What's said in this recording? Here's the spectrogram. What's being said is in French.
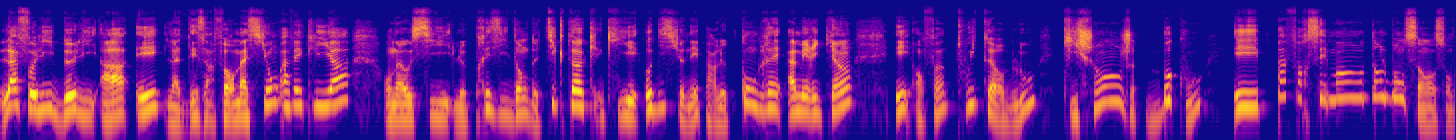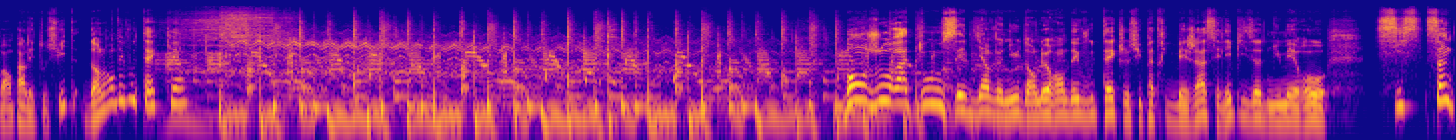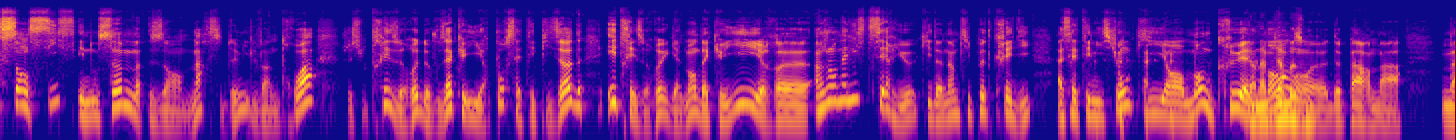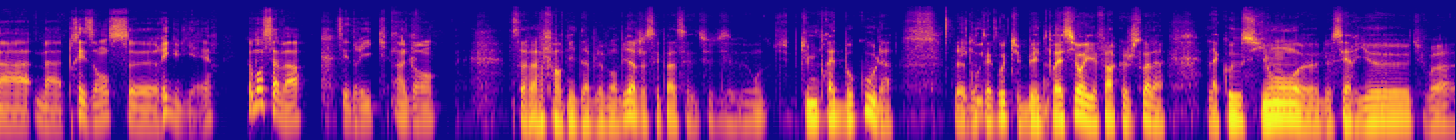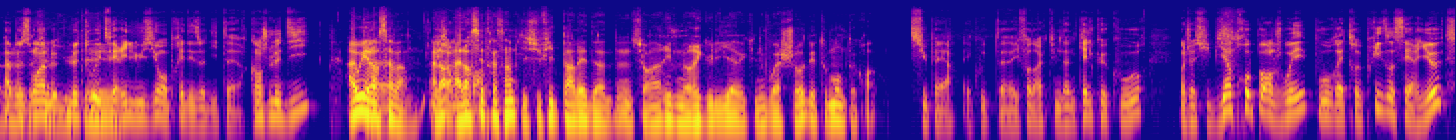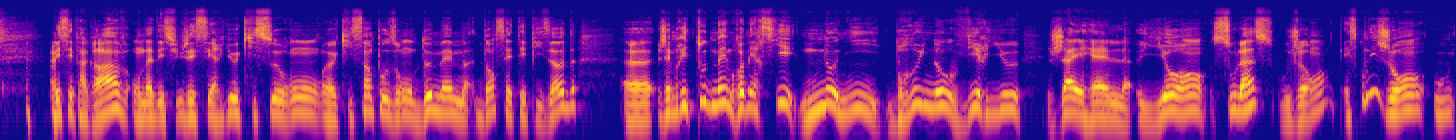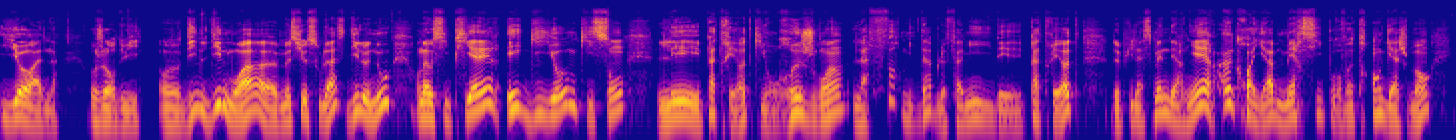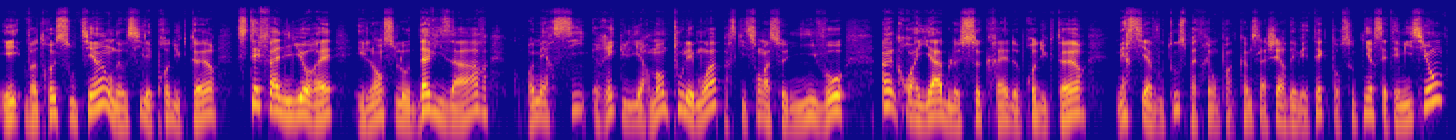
La folie de l'IA et la désinformation avec l'IA. On a aussi le président de TikTok qui est auditionné par le Congrès américain. Et enfin, Twitter Blue qui change beaucoup et pas forcément dans le bon sens. On va en parler tout de suite dans le rendez-vous tech. Bonjour à tous et bienvenue dans le rendez-vous tech. Je suis Patrick Béja, c'est l'épisode numéro 6, 506 et nous sommes en mars 2023. Je suis très heureux de vous accueillir pour cet épisode et très heureux également d'accueillir euh, un journaliste sérieux qui donne un petit peu de crédit à cette émission qui en manque cruellement euh, de par ma, ma, ma présence euh, régulière. Comment ça va, Cédric, un grand? Ça va formidablement bien. Je sais pas, tu, tu, me prêtes beaucoup là. De tout à coup, tu mets une pression. Il va falloir que je sois la, la caution, euh, le sérieux, tu vois. A besoin, le, tout est de faire illusion auprès des auditeurs. Quand je le dis. Ah oui, alors ça euh, va. Alors, alors c'est très simple. Il suffit de parler sur un rythme régulier avec une voix chaude et tout le monde te croit. Super. Écoute, euh, il faudra que tu me donnes quelques cours. Moi, je suis bien trop enjoué pour être pris au sérieux, mais c'est pas grave. On a des sujets sérieux qui seront, euh, qui s'imposeront d'eux-mêmes dans cet épisode. Euh, j'aimerais tout de même remercier Noni, Bruno, Virieux, Jaël, Johan, Soulas ou Johan? Est-ce qu'on dit Johan ou Johan? Aujourd'hui oh, Dis-le-moi, euh, monsieur Soulas, dis-le nous. On a aussi Pierre et Guillaume qui sont les patriotes qui ont rejoint la formidable famille des patriotes depuis la semaine dernière. Incroyable, merci pour votre engagement et votre soutien. On a aussi les producteurs Stéphane Lioret et Lancelot Davizard remercie régulièrement tous les mois parce qu'ils sont à ce niveau incroyable secret de producteurs. Merci à vous tous, patreon.com slash rdvtech pour soutenir cette émission.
